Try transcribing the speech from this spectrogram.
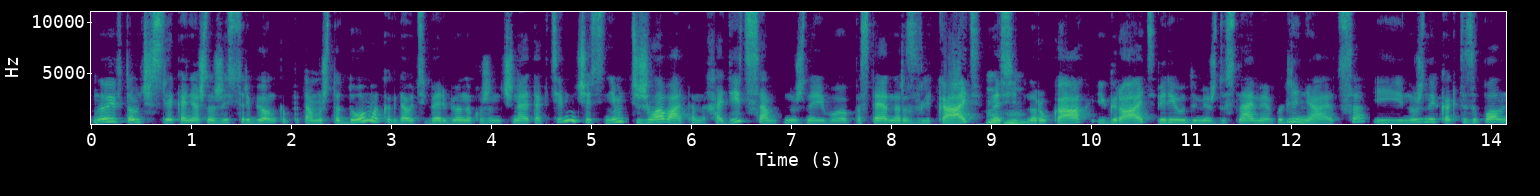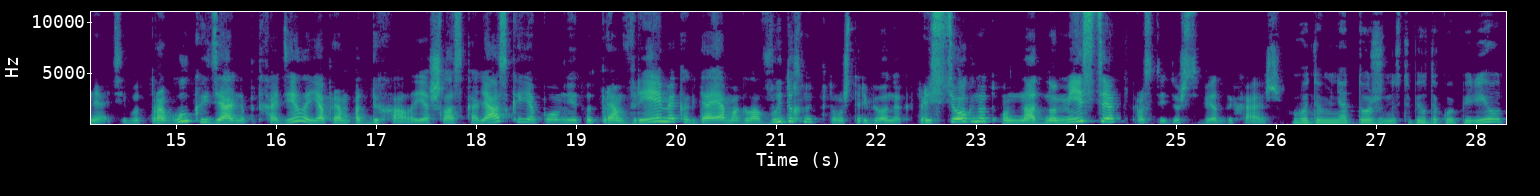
Ну и в том числе, конечно, жизнь с ребенком, потому что дома, когда у тебя ребенок уже начинает активничать, с ним тяжеловато находиться. Нужно его постоянно развлекать, носить на руках, играть. Периоды между снами удлиняются, и нужно их как-то заполнять. И вот прогулка идеально подходила, я прям отдыхала. Я шла с коляской, я помню. Вот прям время, когда я могла выдохнуть, потому что ребенок пристегнут, он на одном месте, просто идешь себе отдыхаешь. Вот у меня тоже наступил такой период,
